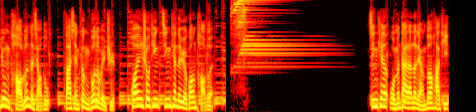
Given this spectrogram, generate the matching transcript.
用讨论的角度发现更多的未知，欢迎收听今天的月光讨论。今天我们带来了两段话题，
